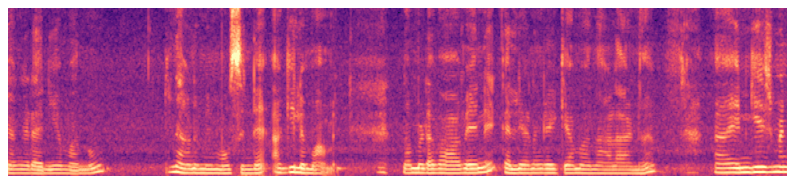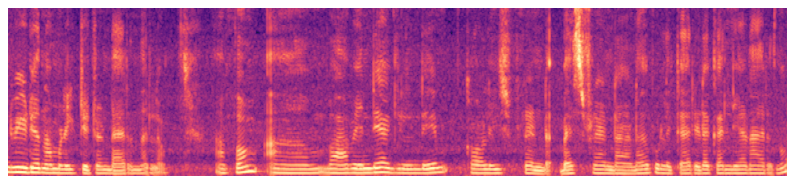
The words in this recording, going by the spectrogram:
ഞങ്ങളുടെ അനിയൻ വന്നു. ഇതാണ് മിമോസിന്റെ അഖിലമാമൻ നമ്മുടെ വാവേനെ കല്യാണം കഴിക്കാൻ വന്ന ആളാണ്. എൻഗേജ്മെന്റ് വീഡിയോ നമ്മൾ ഇട്ടിട്ടുണ്ടായിരുന്നല്ലോ. അപ്പം വാവേന്റെ അഖിലിന്റെയും കോളേജ് ഫ്രണ്ട് ബെസ്റ്റ് ഫ്രണ്ടാണ് പുള്ളിക്കാരിയുടെ കല്യാണമായിരുന്നു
